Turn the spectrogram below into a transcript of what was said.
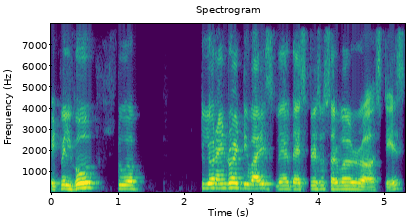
it will go to a to your Android device where the Espresso server uh, stays.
